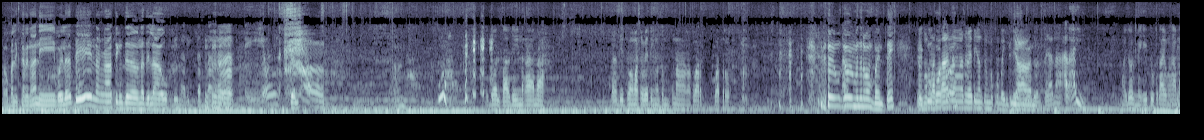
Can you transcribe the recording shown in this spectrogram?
O, balik na rin na ni Boy Latin ang ating dilaw na dilaw. Binaligtad na nga. Ayun. Self. Idol, para din naka na. Para dito mamasaweting ng tumbok na 4. gawin, gawin mo na naman 20. Eh, Tumbok na para ko, mamasaweting ng tumbok na 20. Yan. Idol. Kaya na, aray. Mga idol, may hito pa tayong kasama.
